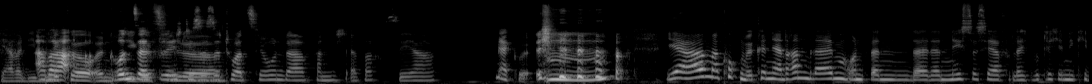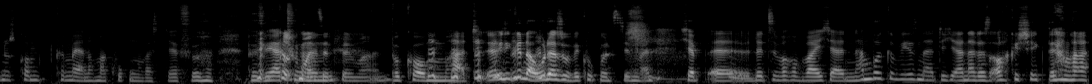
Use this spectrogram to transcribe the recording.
Ja, aber die Aber Blicke und grundsätzlich die diese. Situation da fand ich einfach sehr merkwürdig. Mhm. Ja, mal gucken. Wir können ja dranbleiben und wenn der dann nächstes Jahr vielleicht wirklich in die Kinos kommt, können wir ja nochmal gucken, was der für Bewertungen bekommen hat. Äh, genau, oder so. Wir gucken uns den mal an. Ich habe äh, letzte Woche war ich ja in Hamburg gewesen, da hatte ich Anna das auch geschickt. Da war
